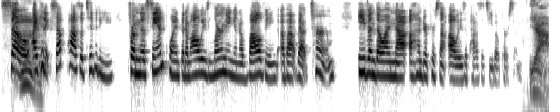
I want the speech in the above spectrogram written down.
So Mm. I can accept positivity from the standpoint that I'm always learning and evolving about that term, even though I'm not 100% always a positivo person. Yeah.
